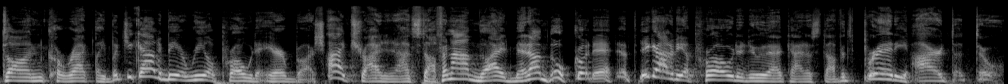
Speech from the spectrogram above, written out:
done correctly. But you got to be a real pro to airbrush. I've tried it on stuff, and I'm I admit I'm no good at it. You got to be a pro to do that kind of stuff. It's pretty hard to do.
